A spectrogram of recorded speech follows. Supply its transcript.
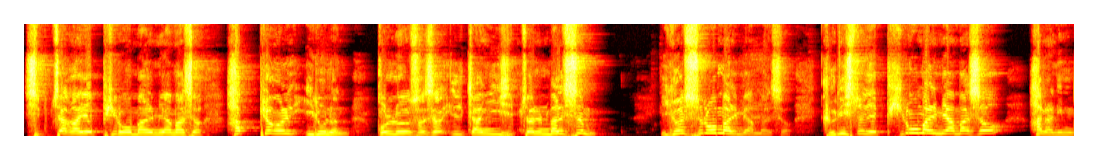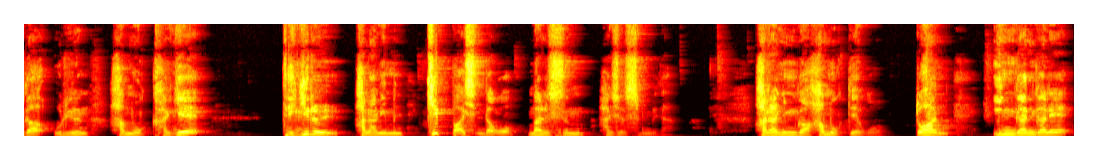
십자가의 피로 말미암아서 합평을 이루는 골로새서 1장 20절 말씀 이것으로 말미암아서 그리스도의 피로 말미암아서 하나님과 우리는 화목하게 되기를 하나님은 기뻐하신다고 말씀하셨습니다. 하나님과 화목되고 또한 인간 간의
